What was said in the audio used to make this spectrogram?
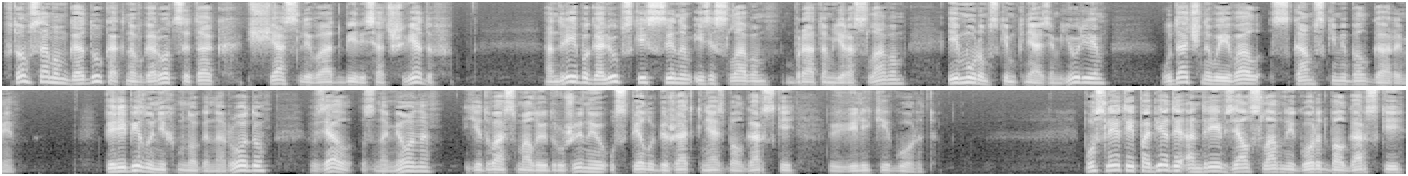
В том самом году, как новгородцы так счастливо отбились от шведов, Андрей Боголюбский с сыном Изяславом, братом Ярославом и муромским князем Юрием удачно воевал с камскими болгарами. Перебил у них много народу, взял знамена, едва с малой дружиной успел убежать князь болгарский в великий город. После этой победы Андрей взял славный город болгарский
